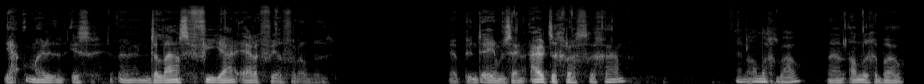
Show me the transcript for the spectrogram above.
Ja, maar er is eh, de laatste vier jaar erg veel veranderd. Punt 1, we zijn uit de gracht gegaan Een ander gebouw. naar een ander gebouw.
